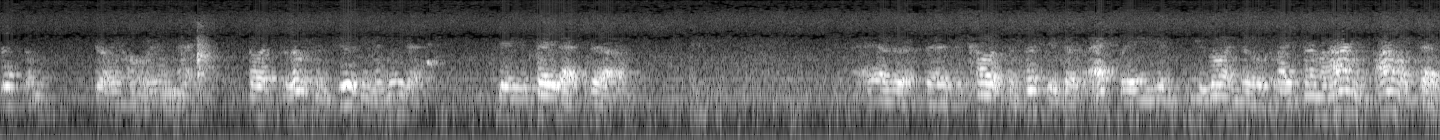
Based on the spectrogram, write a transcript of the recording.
system, surely over in that. So it's a little confusing to me that to say that uh, uh, the, the, the color simplicity, because actually you, you go into, like Thurman Arnold, Arnold said,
